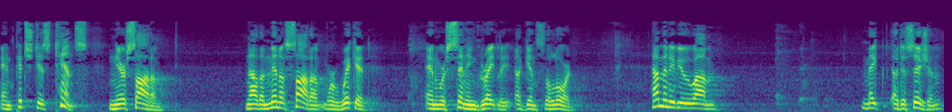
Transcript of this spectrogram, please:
and pitched his tents near Sodom. Now the men of Sodom were wicked and we're sinning greatly against the Lord. How many of you um, make a decision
